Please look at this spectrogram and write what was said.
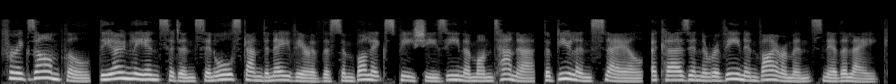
For example, the only incidence in all Scandinavia of the symbolic species Ena montana, the Bulin snail, occurs in the ravine environments near the lake.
